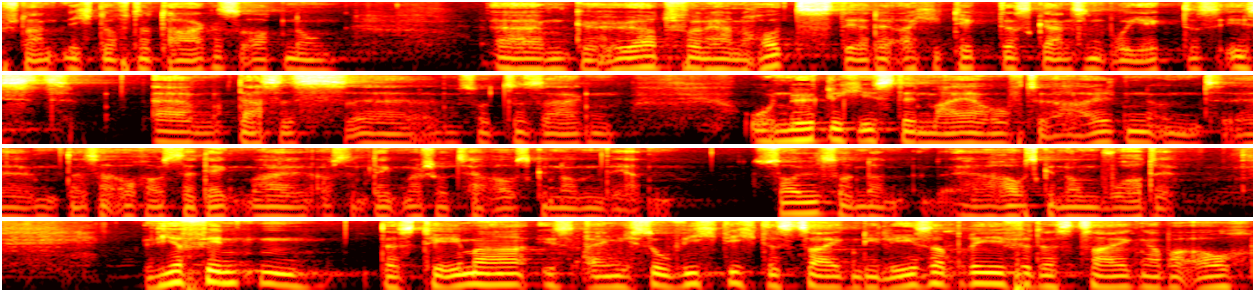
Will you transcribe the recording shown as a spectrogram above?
stand nicht auf der Tagesordnung, gehört von Herrn Hotz, der der Architekt des ganzen Projektes ist, ähm, dass es äh, sozusagen unmöglich ist, den Meierhof zu erhalten und äh, dass er auch aus, der Denkmal, aus dem Denkmalschutz herausgenommen werden soll, sondern herausgenommen wurde. Wir finden, das Thema ist eigentlich so wichtig, das zeigen die Leserbriefe, das zeigen aber auch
